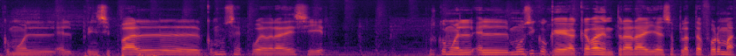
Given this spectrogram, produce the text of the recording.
como el, el principal, ¿cómo se podrá decir? Pues como el, el músico que acaba de entrar ahí a esa plataforma.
